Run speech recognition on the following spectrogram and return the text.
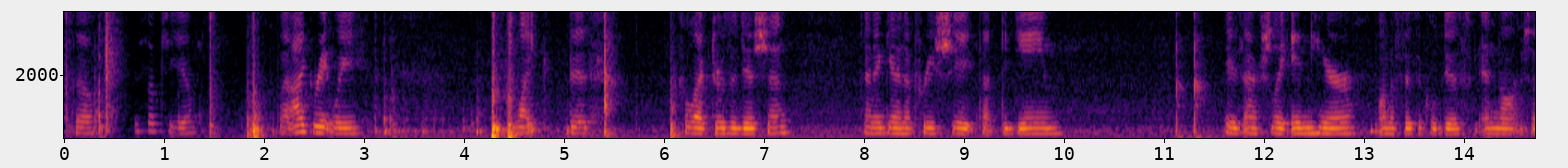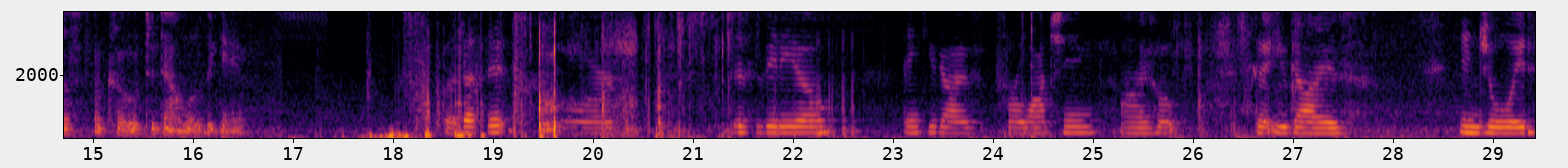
So it's up to you. But I greatly like this collector's edition and again appreciate that the game is actually in here on a physical disc and not just a code to download the game. But that's it for this video. thank you guys for watching. I hope that you guys enjoyed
